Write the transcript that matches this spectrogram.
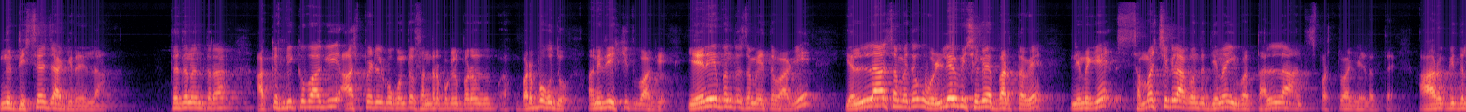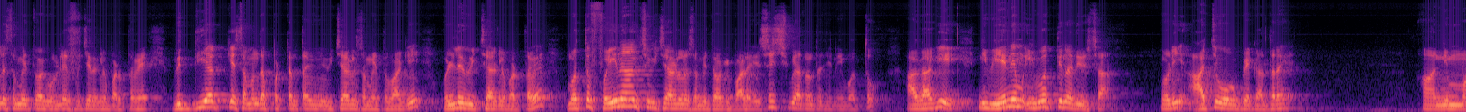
ಇನ್ನು ಡಿಸ್ಚಾರ್ಜ್ ಆಗಿರಲಿಲ್ಲ. ತದನಂತರ ಆಕಸ್ಮಿಕವಾಗಿ ಹಾಸ್ಪಿಟಲ್ಗೆ ಹೋಗುವಂಥ ಸಂದರ್ಭಗಳು ಬರೋದು, ಬರಬಹುದು ಅನಿರೀಕ್ಷಿತವಾಗಿ. ಏನೇ ಬಂದ ಸಮೇತವಾಗಿ ಎಲ್ಲ ಸಮಯದಾಗೂ ಒಳ್ಳೆಯ ವಿಷಯಗಳೇ ಬರ್ತವೆ. ನಿಮಗೆ ಸಮಸ್ಯೆಗಳಾಗುವಂಥ ದಿನ ಇವತ್ತಲ್ಲ ಅಂತ ಸ್ಪಷ್ಟವಾಗಿ ಹೇಳುತ್ತೆ. ಆರೋಗ್ಯದಲ್ಲಿ ಸಮೇತವಾಗಿ ಒಳ್ಳೆಯ ಸೂಚನೆಗಳು ಬರ್ತವೆ. ವಿದ್ಯಕ್ಕೆ ಸಂಬಂಧಪಟ್ಟಂಥ ವಿಚಾರಗಳ ಸಮೇತವಾಗಿ ಒಳ್ಳೆಯ ವಿಚಾರಗಳು ಬರ್ತವೆ. ಮತ್ತು ಫೈನಾನ್ಸ್ ವಿಚಾರಗಳ ಸಮೇತವಾಗಿ ಭಾಳ ಯಶಸ್ವಿಯಾದಂಥ ದಿನ ಇವತ್ತು. ಹಾಗಾಗಿ ನೀವು ಏನೇ ಇವತ್ತಿನ ದಿವಸ ನೋಡಿ ಆಚೆ ಹೋಗಬೇಕಾದ್ರೆ ನಿಮ್ಮ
